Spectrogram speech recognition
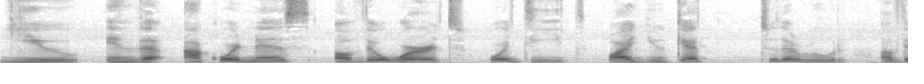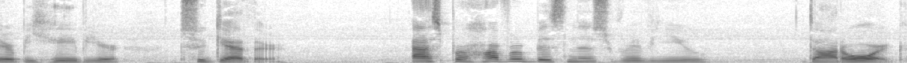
you in the awkwardness of their words or deeds while you get to the root of their behavior together. As per harvardbusinessreview.org.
